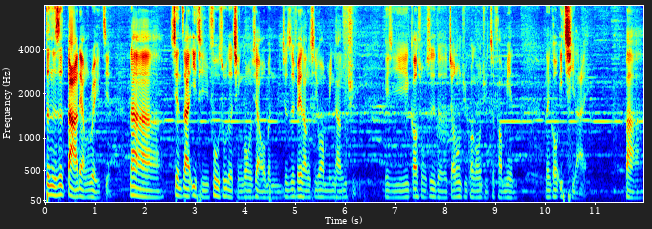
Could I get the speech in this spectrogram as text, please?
真的是大量锐减。那现在疫情复苏的情况下，我们就是非常希望民航局以及高雄市的交通局观光局这方面能够一起来。把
